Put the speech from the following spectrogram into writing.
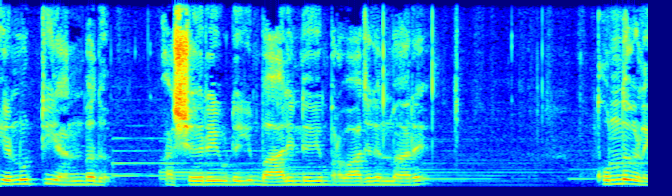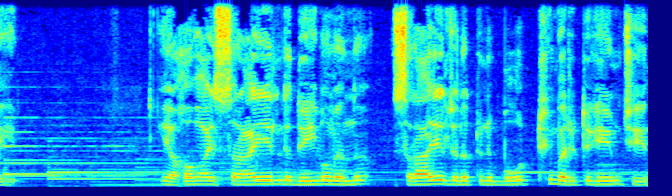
എണ്ണൂറ്റി അൻപത് അഷേരയുടെയും ബാലിന്റെയും പ്രവാചകന്മാരെ കൊന്നുകളയും. യഹോവ ഇസ്രായേലിന്റെ ദൈവമെന്ന് ഇസ്രായേൽ ജനത്തിന് ബോധ്യം വരുത്തുകയും ചെയ്ത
